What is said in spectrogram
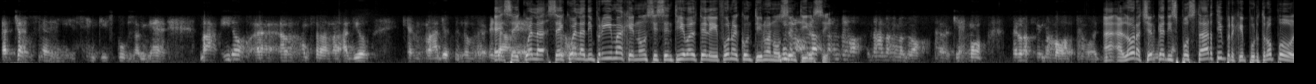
Eh, ciao, senti, senti, scusami, eh, ma io eh, alla nostra radio, Eh, sei, quella, sei quella di prima che non si sentiva il telefono e continua a non No, sentirsi. No, no, no, no, no, no, eh, chiamo per la prima volta oggi. Ah, allora cerca di spostarti perché purtroppo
